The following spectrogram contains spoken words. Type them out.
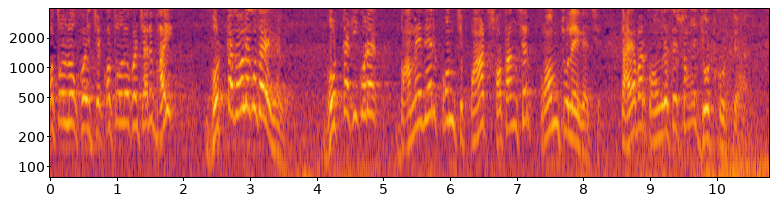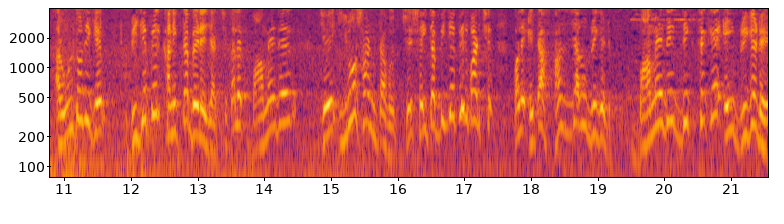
কত লোক হয়েছে, কত লোক হয়েছে, আরে ভাই, ভোটটা তাহলে কোথায় গেল? ভোটটা কি করে বামেদের কমছে, পাঁচ শতাংশের কম চলে গেছে, তাই আবার কংগ্রেসের সঙ্গে জোট করতে হয়। আর উল্টো দিকে, বিজেপির খানিকটা বেড়ে যাচ্ছে, তাহলে বামেদের যে ইরোশানটা হচ্ছে, সেইটা বিজেপির বাড়ছে, ফলে এটা হাঁসজারু ব্রিগেড বামেদের দিক থেকে এই ব্রিগেডে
